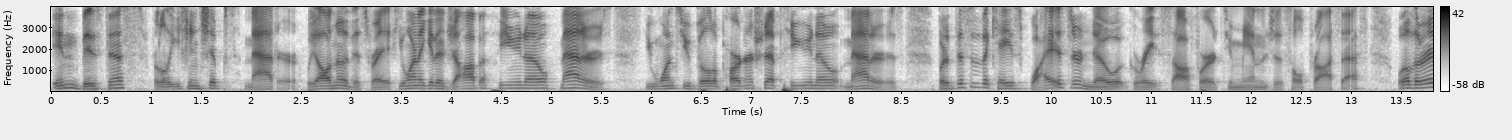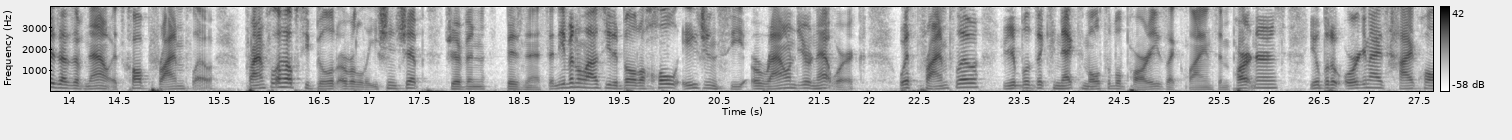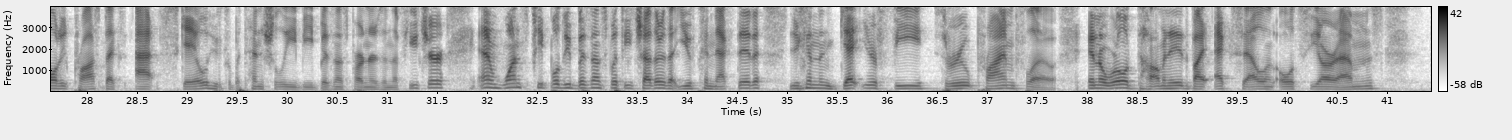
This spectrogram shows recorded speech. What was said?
in business, relationships matter. We all know this, right? If you want to get a job, who you know matters. You want to build a partnership, who you know matters. But if this is the case, why is there no great software to manage this whole process? Well, there is as of now. It's called PrimeFlow. PrimeFlow helps you build a relationship driven business and even allows you to build a whole agency around your network. With PrimeFlow, you're able to connect multiple parties like clients and partners. You're able to organize high quality prospects at scale who could potentially be business partners in the future. And once people do business with each other that you've connected, you can then get your fee through PrimeFlow. In a world dominated by Excel and old CRMs,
